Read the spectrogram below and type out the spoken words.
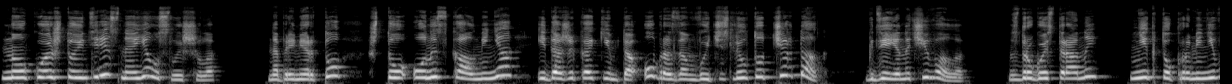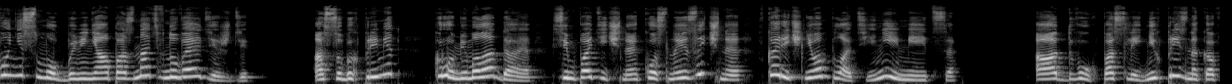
Но кое-что интересное я услышала. Например, то, что он искал меня и даже каким-то образом вычислил тот чердак, где я ночевала. С другой стороны, никто, кроме него, не смог бы меня опознать в новой одежде. Особых примет, кроме молодая, симпатичная, косноязычная в коричневом платье, не имеется. А от двух последних признаков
